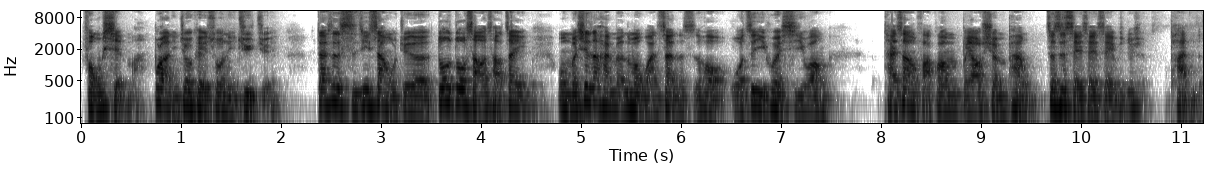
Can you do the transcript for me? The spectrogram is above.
风险嘛，不然你就可以说你拒绝。但是实际上，我觉得多多少少在我们现在还没有那么完善的时候，我自己会希望台上法官不要宣判这是谁谁谁就是判的。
